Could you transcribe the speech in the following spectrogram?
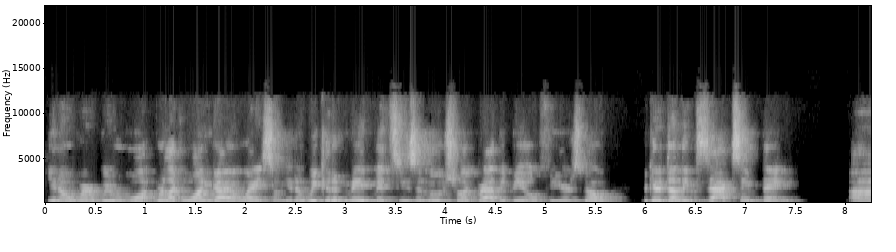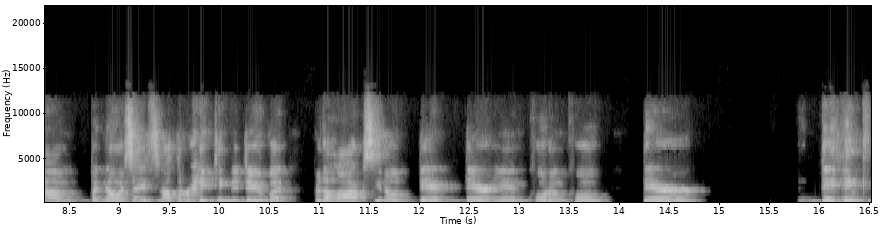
You know, where we were we're like one guy away. So you know, we could have made midseason moves for like Bradley Beal a few years ago. We could have done the mm-hmm. exact same thing. Um, but no, it's it's not the right thing to do. But for the Hawks, you know, they're they're in quote unquote they're they think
